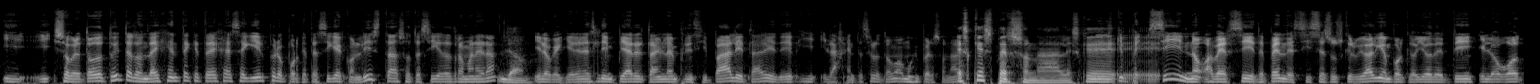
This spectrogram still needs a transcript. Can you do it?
Y, y sobre todo Twitter, donde hay gente que te deja de seguir, pero porque te sigue con listas o te sigue de otra manera. Ya. Y lo que quieren es limpiar el timeline principal y tal. Y, y- y la gente se lo toma muy personal. Es que es personal, es que... Es que pe- eh, sí, no, a ver, sí, depende. Si se suscribió a alguien porque oyó de ti y luego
